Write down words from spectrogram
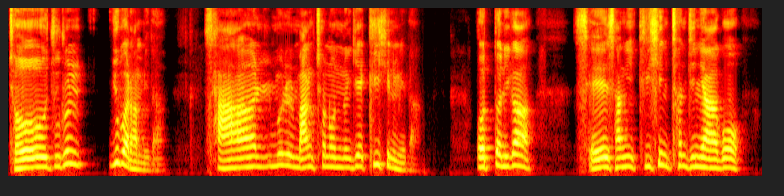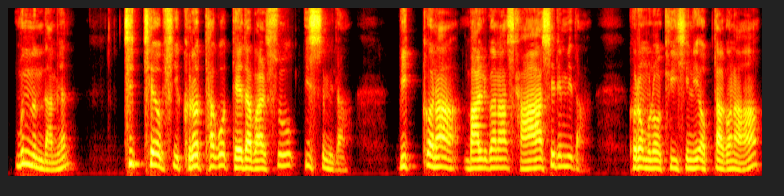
저주를 유발합니다. 삶을 망쳐놓는 게 귀신입니다. 어떤 이가 세상이 귀신 천지냐고 묻는다면 지체 없이 그렇다고 대답할 수 있습니다. 믿거나 말거나 사실입니다. 그러므로 귀신이 없다거나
